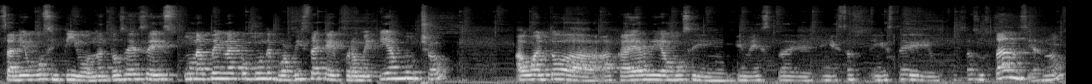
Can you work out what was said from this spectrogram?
salió positivo, ¿no? Entonces es una pena como un deportista que prometía mucho ha vuelto a, caer, digamos, en, en, este, en, estas, en este, estas sustancias, ¿no?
